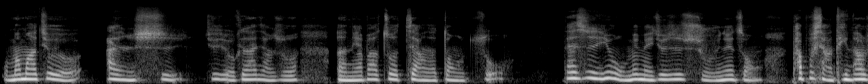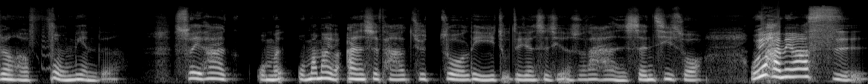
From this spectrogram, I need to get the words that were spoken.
我妈妈就有暗示。就有跟他讲说，嗯，你要不要做这样的动作？但是因为我妹妹就是属于那种，她不想听到任何负面的，所以她我们我妈妈有暗示她去做立遗嘱这件事情的时候，她还很生气，说我又还没有要死。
